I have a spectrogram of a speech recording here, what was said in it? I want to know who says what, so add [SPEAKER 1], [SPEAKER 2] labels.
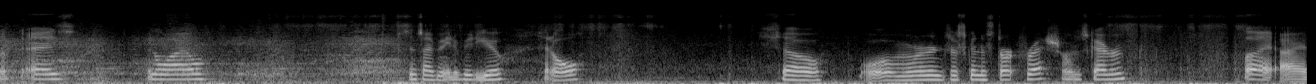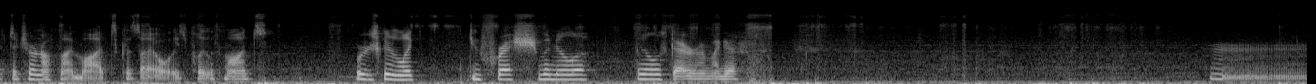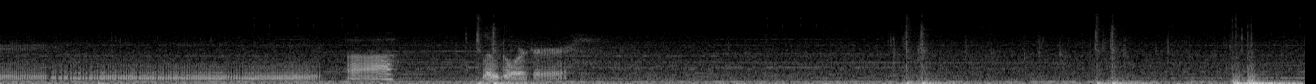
[SPEAKER 1] Up guys? Been a while since I've made a video at all. So, we're just gonna start fresh on Skyrim. But I have to turn off my mods because I always play with mods. We're just gonna like do fresh vanilla, vanilla Skyrim, I guess. Hmm. Uh, load order.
